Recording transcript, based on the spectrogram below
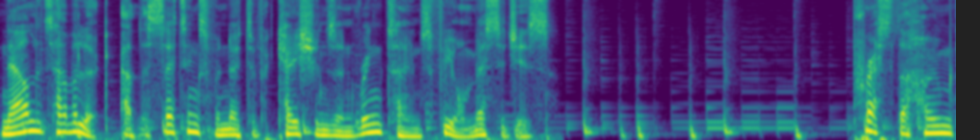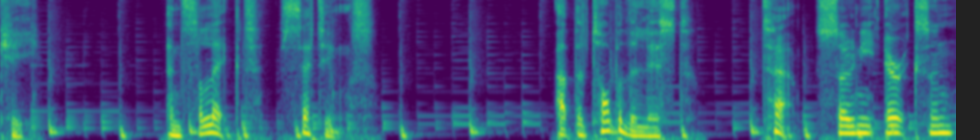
Now let's have a look at the settings for notifications and ringtones for your messages press the Home key and select Settings. At the top of the list, tap Sony Ericsson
